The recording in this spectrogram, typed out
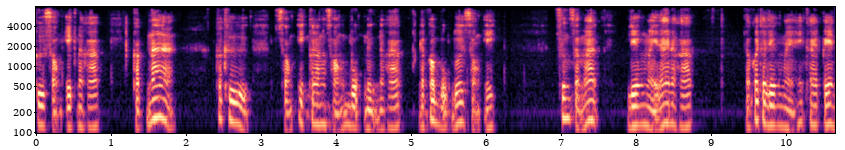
คือ 2x นะครับ กับหน้าก็คือ 2x กำลัง2บวก1นะครับ แล้วก็บวกด้วย 2x ซึ่งสามารถเรียงใหม่ได้นะครับ แล้วก็จะเรียงใหม่ให้กลายเป็น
